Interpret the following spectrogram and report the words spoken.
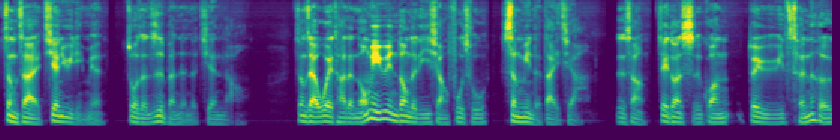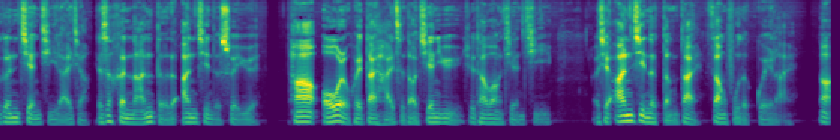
正在监狱里面做着日本人的监牢，正在为她的农民运动的理想付出生命的代价。事实上，这段时光对于陈和跟简吉来讲，也是很难得的安静的岁月。她偶尔会带孩子到监狱去探望简吉，而且安静的等待丈夫的归来。那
